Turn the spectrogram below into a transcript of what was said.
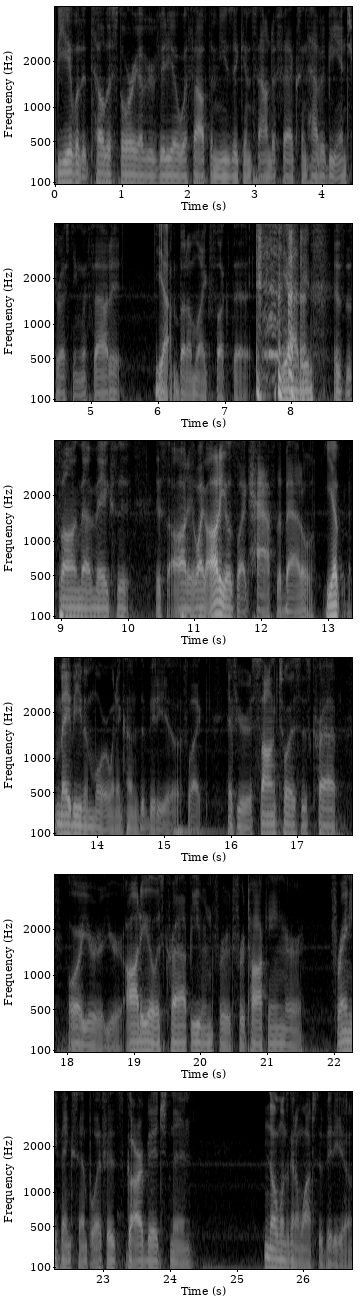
be able to tell the story of your video without the music and sound effects and have it be interesting without it. Yeah. But I'm like, fuck that. Yeah, dude. it's the song that makes it. It's the audio. Like audio's like half the battle Yep. maybe even more when it comes to video. If like if your song choice is crap or your your audio is crap, even for for talking or for anything simple, if it's garbage, then no one's gonna watch the video.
